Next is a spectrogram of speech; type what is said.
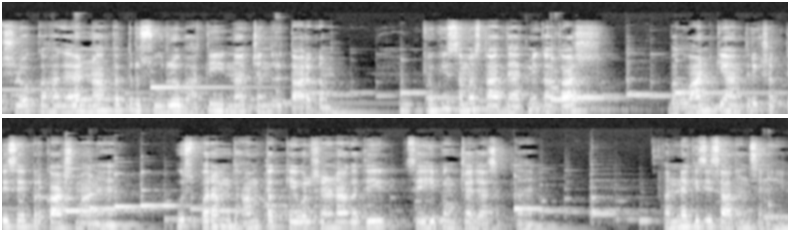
श्लोक कहा गया, न तत्र सूर्य भाति न चंद्र तारकम। क्योंकि समस्त आध्यात्मिक आकाश भगवान की आंतरिक शक्ति से प्रकाशमान है। उस परम धाम तक केवल शरणागति से ही पहुँचा जा सकता है। अन्य किसी साधन से नहीं।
